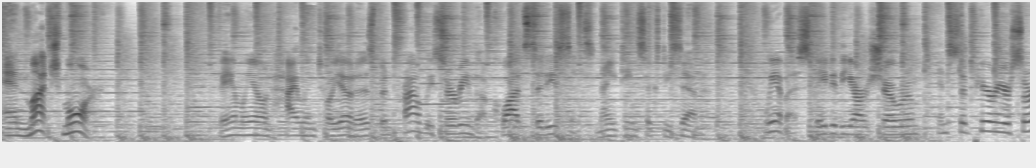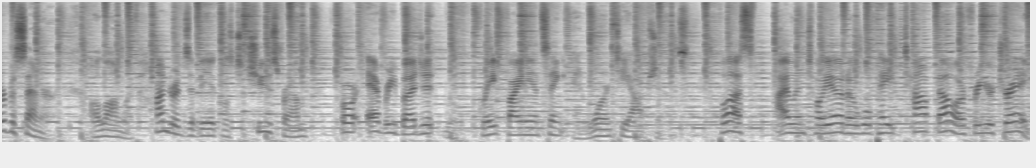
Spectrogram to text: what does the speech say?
and much more. Family owned Hiland Toyota has been proudly serving the Quad Cities since 1967. We have a state of the art showroom and superior service center, along with hundreds of vehicles to choose from for every budget with great financing and warranty options. Plus, Hiland Toyota will pay top dollar for your trade.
